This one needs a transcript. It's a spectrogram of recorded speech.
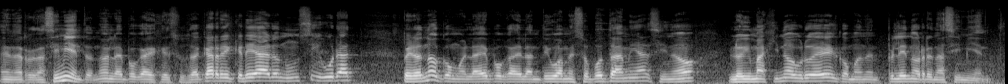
En el Renacimiento, no en la época de Jesús. Acá recrearon un sigurat, pero no como en la época de la antigua Mesopotamia, sino lo imaginó Bruegel como en el pleno Renacimiento.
